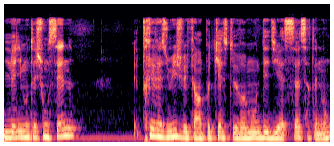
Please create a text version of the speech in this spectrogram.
une alimentation saine, très résumé, je vais faire un podcast vraiment dédié à ça certainement,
